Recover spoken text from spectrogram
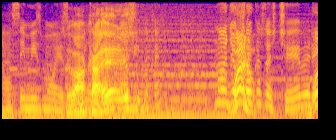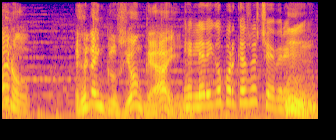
Así mismo es. Se va a caer eso. límite. No, yo Bueno, creo que eso es chévere. Bueno, es la inclusión que hay. Eh, Le digo por qué eso es chévere. Mm.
